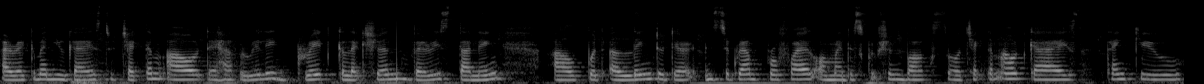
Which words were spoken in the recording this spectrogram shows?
I recommend you guys to check them out. They have a really great collection, very stunning. I'll put a link to their Instagram profile on my description box. So check them out guys. Thank you.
